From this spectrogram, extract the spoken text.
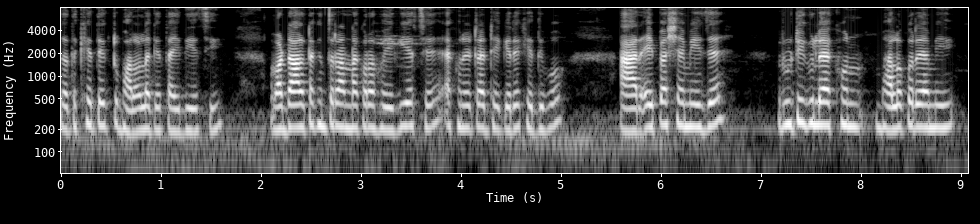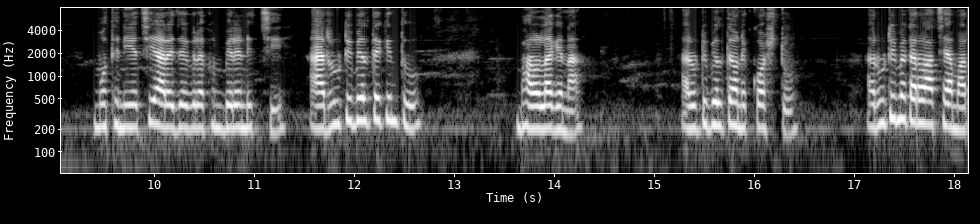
যাতে খেতে একটু ভালো লাগে, তাই দিয়েছি। আমার ডালটা কিন্তু রান্না করা হয়ে গিয়েছে। এখন এটা ঢেকে রেখে দিব। আর এই পাশে আমি এই যে রুটিগুলো এখন ভালো করে আমি মথে নিয়েছি। আর এই যেগুলো এখন বেলে নিচ্ছি। আর রুটি বেলতে কিন্তু ভালো লাগে না। আর রুটি বেলতে অনেক কষ্ট। আর রুটি মেকারও আছে আমার,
